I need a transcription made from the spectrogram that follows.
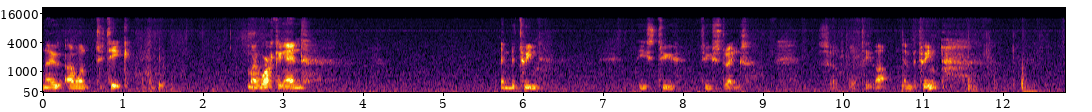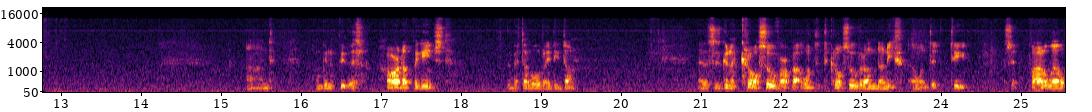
Now I want to take my working end in between these two two strings. We'll take that in between. And I'm going to put this hard up against the bit I've already done. Now this is going to cross over, but I want it to cross over underneath. I want it to sit parallel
